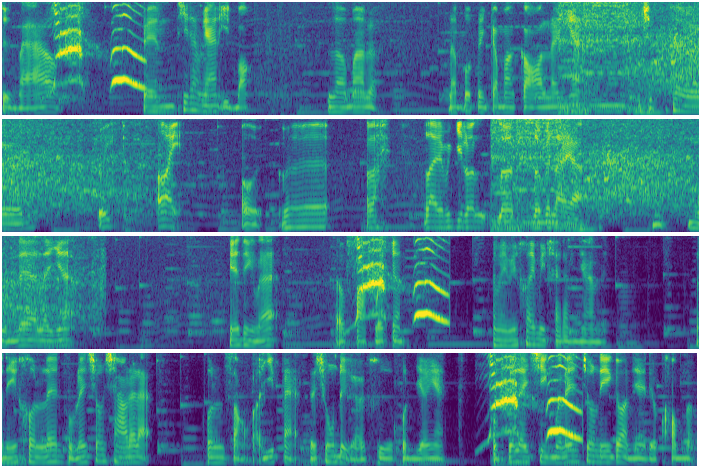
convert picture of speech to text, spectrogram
ถึงแล้ว เป็นที่ทำงานอิดบ็อกเรามาแบบรับบทเป็นกรรมกรอะไรเงี้ยชิบเพินเฮ้ยอ้อยโอ้ยเอออะไรอะไรเมื่อกี้รถรถรถเป็นไรอะ หมุนเลยอะไรเงี้ยเฮียถึงแล้วเราฝากรถกันทำไมไม่ค่อยมีใครทำงานเลย วันนี้คนเล่นผมเล่นช่วงเช้าได้แหละ คน 228 แต่ช่วงดึกอะคือคนเยอะไง ผมก็เลยชิงมาเล่นช่วงนี้ก่อนเนี่ยเดี๋ยวคอมแบบ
